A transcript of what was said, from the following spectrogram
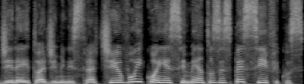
direito administrativo e conhecimentos específicos.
